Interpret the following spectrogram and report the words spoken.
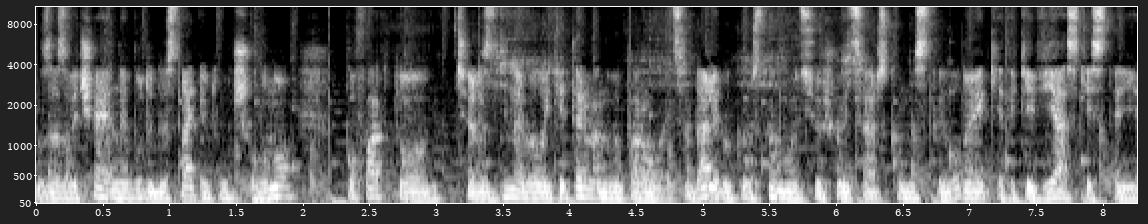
зазвичай не буде достатньо, тому що воно по факту через невеликий термін випаровується. Далі використовуємо цю швейцарську мастило, ну, яке таке в'язке стає,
